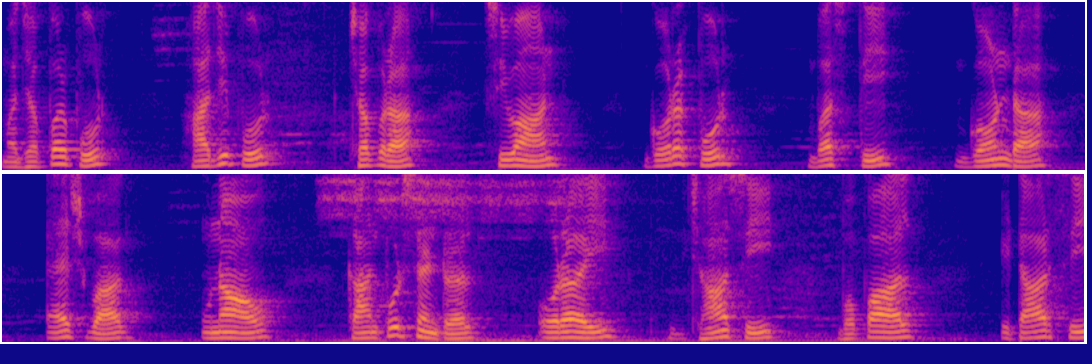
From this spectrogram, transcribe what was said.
मुजफ्फरपुर, हाजीपुर छपरा, सिवान, गोरखपुर, Basti, Gonda, Aishbagh, Unnao, Kanpur Central, Orai, Jhansi, Bhopal, Itarsi,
